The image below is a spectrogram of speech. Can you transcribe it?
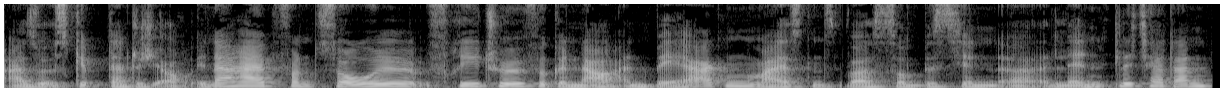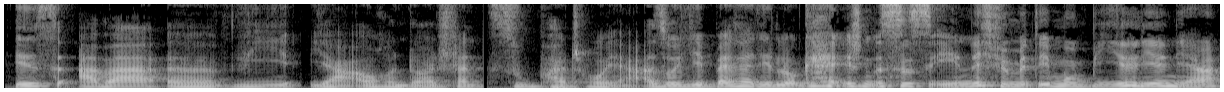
Also es gibt natürlich auch innerhalb von Seoul Friedhöfe, genau an Bergen, meistens was so ein bisschen äh, ländlicher dann, ist aber äh, wie ja auch in Deutschland super teuer. Also je besser die Location, ist es ähnlich wie mit Immobilien, ja.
